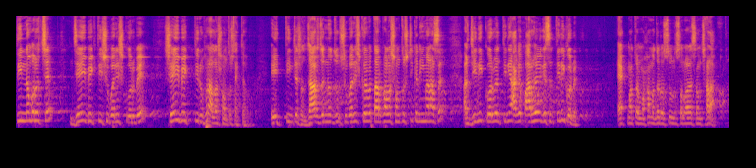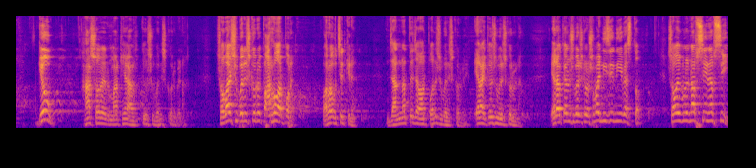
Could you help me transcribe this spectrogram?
তিন নম্বর হচ্ছে যেই ব্যক্তি সুপারিশ করবে, সেই ব্যক্তির উপর আল্লাহ সন্তোষ থাকতে হবে। এই তিনটা শর্ত। যার জন্য সুপারিশ করবে, তার উপর আল্লাহ সন্তুষ্টি কেন ইমান আছে? আর যিনি করবেন, তিনি আগে পার হয়ে গেছেন, তিনি করবেন। একমাত্র মোহাম্মদ রসুল সাল্লাম ছাড়া কেউ হাসরের মাঠে আর কেউ সুপারিশ করবে না। সবাই সুপারিশ করবে, পার হওয়ার পরে। পার হওয়া উচিত কিনা? জান্নাতে যাওয়ার পরে সুপারিশ করবে। এরা কেউ সুপারিশ করবে না। এরা কেন সুপারিশ করবে? সবাই নিজে নিয়ে ব্যস্ত। সবাই বলে, নাফসি নাফসি।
